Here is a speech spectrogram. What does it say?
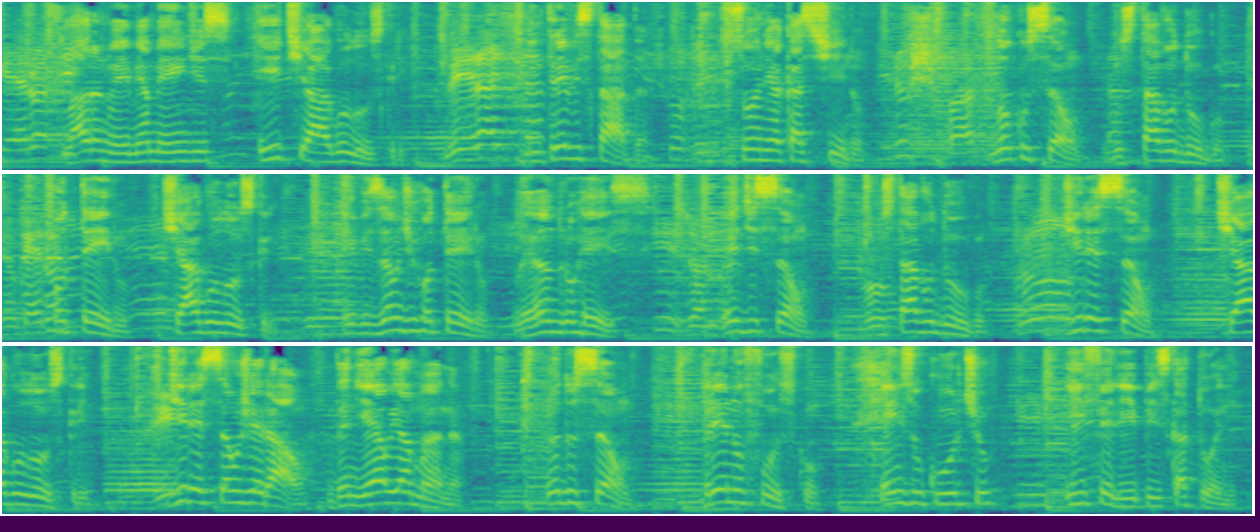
Laura Noêmia Mendes e Tiago Luscri. Entrevistada: Sônia Castilho. Locução: Gustavo Dugo. Roteiro: Tiago Luscri. Revisão de roteiro: Leandro Reis. Edição: Gustavo Dugo. Direção: Tiago Luscri. Direção geral: Daniel Yamana. Produção: Breno Fusco, Enzo Curtio e Felipe Scatoni.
